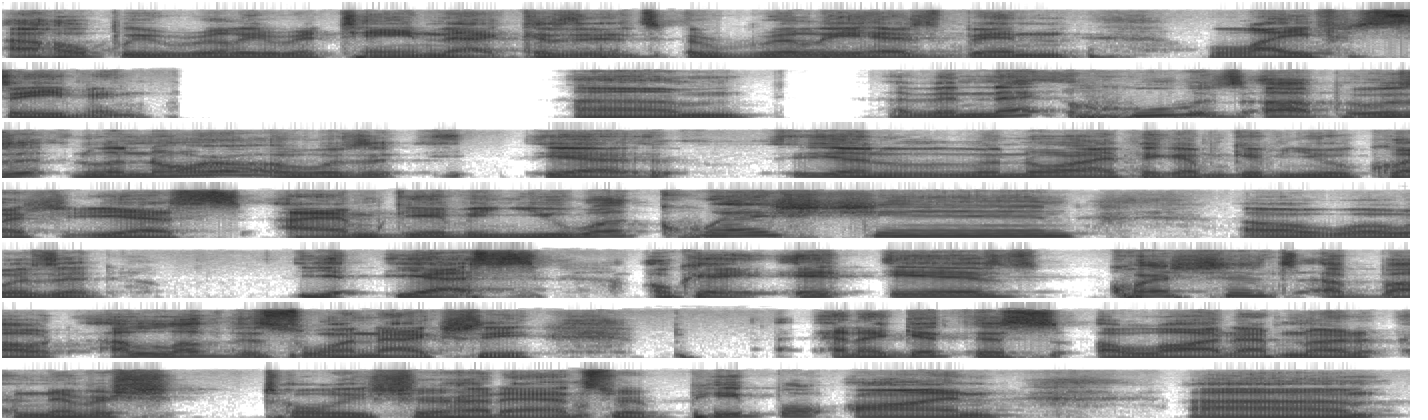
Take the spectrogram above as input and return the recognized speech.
i hope we really retain that because it really has been life-saving um and the net, who was up? Was it Lynora or was it? Yeah, yeah, Lynora. I think I'm giving you a question. Yes, I am giving you a question. Oh, what was it? Y- yes. Okay. It is questions about. I love this one actually, and I get this a lot. I'm not. I'm never sh- totally sure how to answer it. People on um,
